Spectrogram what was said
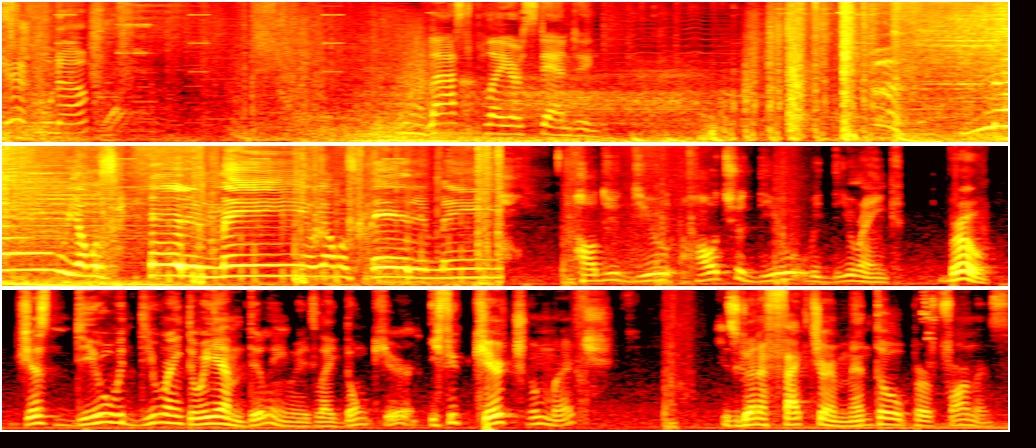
Careful now. Last player standing. No, we almost had it, man. We almost had it, man. How do you deal? How to deal with D rank, bro? Just deal with D rank the way I'm dealing with. Like, don't care. If you care too much, it's gonna affect your mental performance.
